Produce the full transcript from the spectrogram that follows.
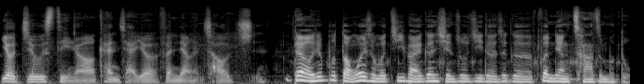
又 juicy，然后看起来又分量很超值。对，我就不懂为什么鸡排跟咸酥鸡的这个分量差这么多。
